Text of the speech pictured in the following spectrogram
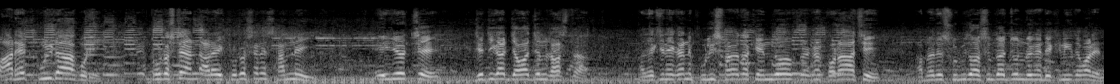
পার হেড কুড়ি টাকা করে। টোটো স্ট্যান্ড আর এই টোটো স্ট্যান্ডের সামনেই এই যে হচ্ছে জেটি ঘাট যাওয়ার জন্য রাস্তা। আর দেখছেন এখানে পুলিশ সহায়তা কেন্দ্র এখানে করা আছে। আপনাদের সুবিধা অসুবিধার জন্য এখানে দেখে নিতে পারেন।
